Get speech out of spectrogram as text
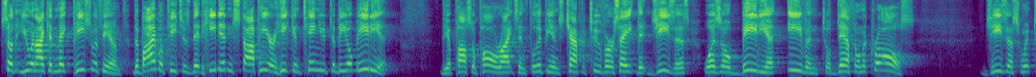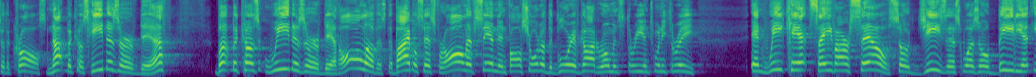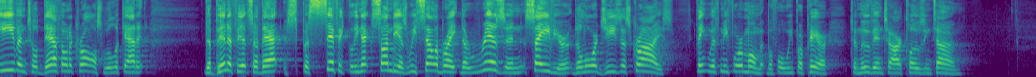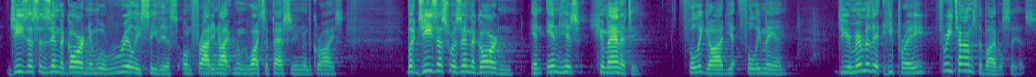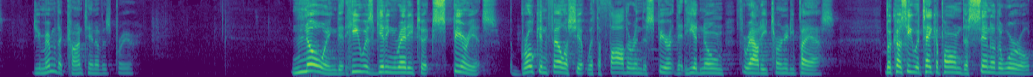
So that you and I could make peace with Him. The Bible teaches that He didn't stop here, He continued to be obedient. The Apostle Paul writes in Philippians chapter 2, verse 8, that Jesus was obedient even till death on a cross. Jesus went to the cross not because he deserved death, but because we deserve death. All of us. The Bible says, For all have sinned and fall short of the glory of God, Romans 3 and 23. And we can't save ourselves. So Jesus was obedient even till death on a cross. We'll look at it. The benefits of that specifically next Sunday as we celebrate the risen Savior, the Lord Jesus Christ. Think with me for a moment before we prepare to move into our closing time. Jesus is in the garden, and we'll really see this on Friday night when we watch the Passion of the Christ. But Jesus was in the garden, and in his humanity, fully God, yet fully man. Do you remember that he prayed? Three times the Bible says. Do you remember the content of his prayer? Knowing that he was getting ready to experience broken fellowship with the Father and the Spirit that he had known throughout eternity past because he would take upon the sin of the world.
